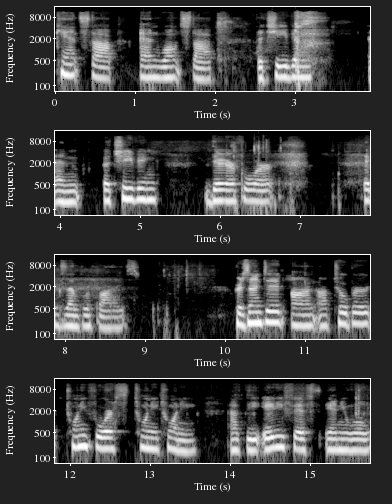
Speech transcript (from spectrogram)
can't stop and won't stop achieving and achieving therefore exemplifies presented on October 24th 2020 at the 85th annual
